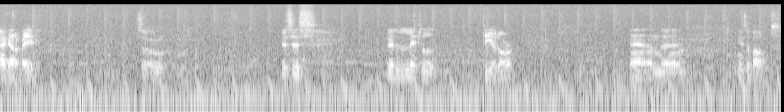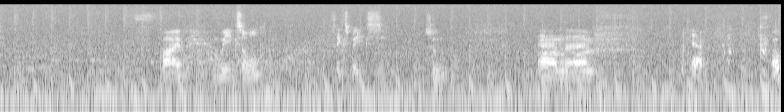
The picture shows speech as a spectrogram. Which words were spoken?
I got a baby. So this is the little Theodor, and um, he's about five weeks old, six weeks soon, and um, yeah. Oh.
